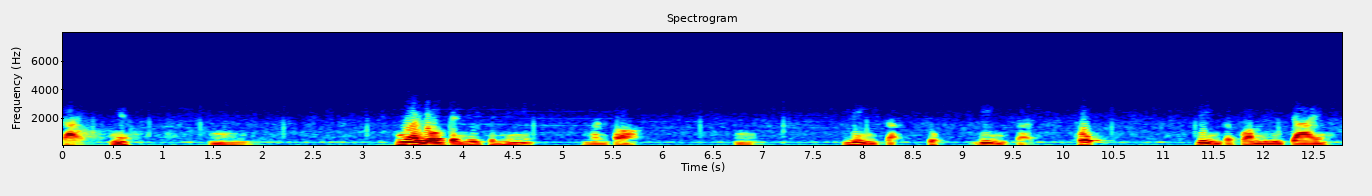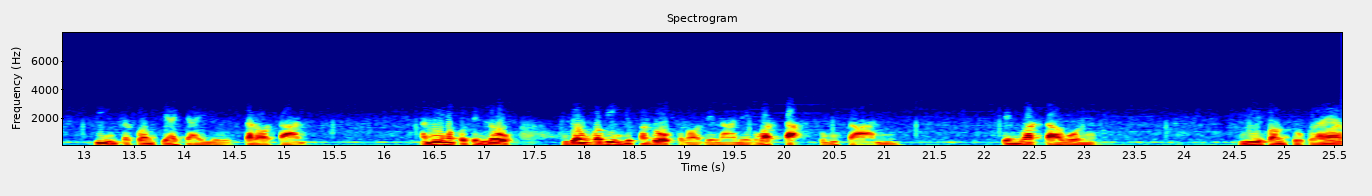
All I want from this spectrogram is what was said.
ใจ เนี่ย อืม เมื่อโยมเป็นอยู่เช่นนี้ มันก็ยิ่งจะสุขยิ่งจะทุกข์ยิ่งกับความดีใจ ยิ่งกับความเสียใจอยู่ตลอดกาลอันนี้มันก็เป็นโลกโยมก็วิ่งอยู่กับโลกตลอดเวลาเรียกวัฏฏะสงสาร เป็นวัฏฏะวน มีความสุขแล้ว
